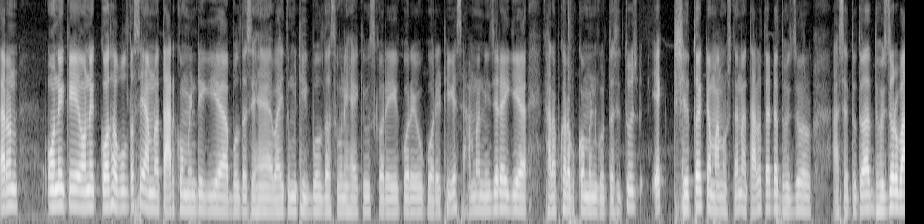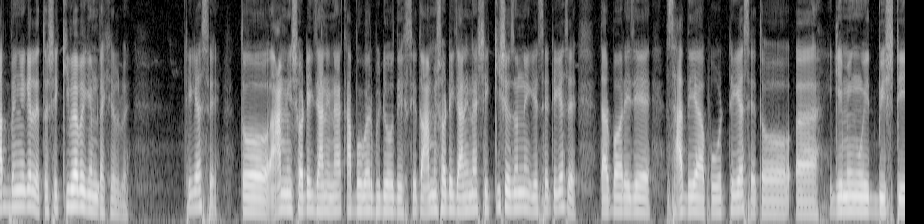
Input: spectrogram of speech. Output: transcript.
কারণ অনেকে অনেক কথা বলতেছে, আমরা তার কমেন্টে গিয়া বলতেছে হ্যাঁ ভাই, তুমি ঠিক বলতেছো উনি হ্যাক ইউজ করে, এ করে, ও করে। ঠিক আছে, আমরা নিজেরাই গিয়া খারাপ খারাপ কমেন্ট করতেছি। তো এক, সে তো একটা মানুষ, তাই না? তারও তো একটা ধৈর্য আছে। তো তার ধৈর্যর বাদ ভেঙে গেলে তো সে কীভাবে গেমটা খেলবে? ঠিক আছে? তো আমি সঠিক জানি না কাব্যবার ভিডিও দেখছি, তো আমি সঠিক জানি না সে কিসের জন্য গেছে, ঠিক আছে? তারপর এই যে সাদিয়াপুর ঠিক আছে? তো গেমিং উইথ বৃষ্টি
